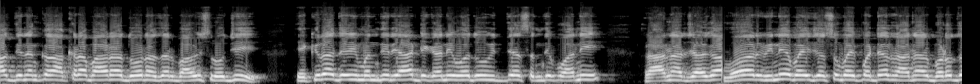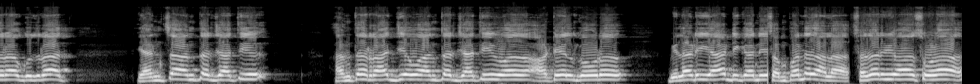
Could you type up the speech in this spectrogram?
आज दिनांक अकरा बारा दोन हजार बावीस रोजी एकविरा देवी मंदिर या ठिकाणी वधू विद्या संदीप वाणी राहणार जळगाव. वर विनयभाई जसूभाई पटेल राहणार बडोदरा गुजरात. यांचा आंतरजातीय आंतरराज्य व आंतरजातीय व हॉटेल गौरव बिलाडी या ठिकाणी संपन्न झाला. सदर विवाह सोहळा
